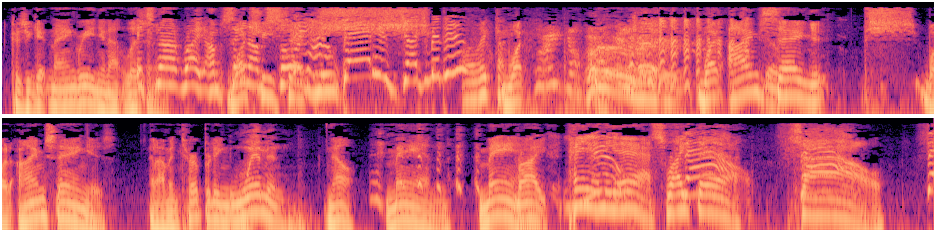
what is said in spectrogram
because you're getting angry and you're not listening. It's not right. I'm saying What I'm she's sorry. saying- How bad his judgment is? What? what I'm saying, is, shh, what I'm saying is, and I'm interpreting Women. No, man, man. Right. Pain in the ass right Sal. Sal. Sal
